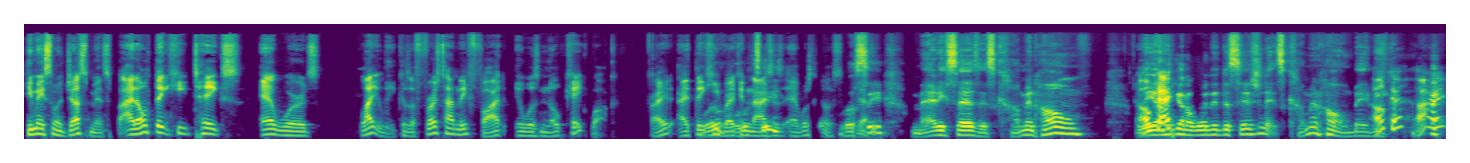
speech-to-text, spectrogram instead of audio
he made some adjustments. But I don't think he takes Edwards lightly because the first time they fought, it was no cakewalk. Right. I think he We'll- we'll recognizes. Edwards' skills. We'll Yeah. see. Maddie says it's coming home. Okay. Leon's gonna win the decision. It's coming home, baby. Okay. All right.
